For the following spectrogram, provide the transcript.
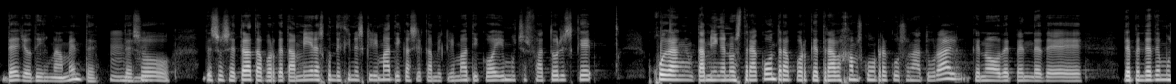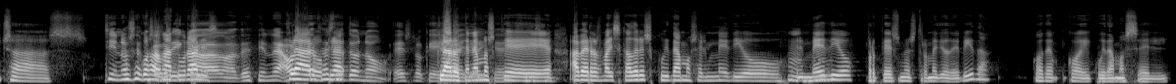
de ello dignamente. De, eso, de eso se trata, porque también las condiciones climáticas y el cambio climático hay muchos factores que juegan también en nuestra contra porque trabajamos con un recurso natural que no depende de, depende de muchas Sí, no se cosas fabrica, naturales. decir, ahora Claro, necesito, no, es lo que Claro, hay, hay tenemos que, sí, sí. a ver, los mariscadores cuidamos el medio, el medio, porque es nuestro medio de vida, cuidamos el,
